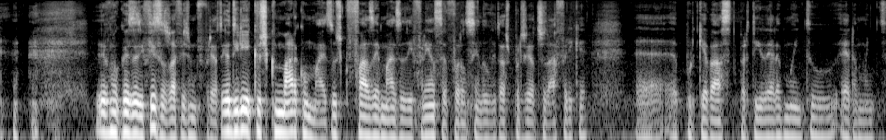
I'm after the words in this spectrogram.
é uma coisa difícil, já fiz muitos projetos. Eu diria que os que marcam mais, os que fazem mais a diferença foram sem dúvida os projetos da África, eh, porque a base de partida era muito, era muito,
